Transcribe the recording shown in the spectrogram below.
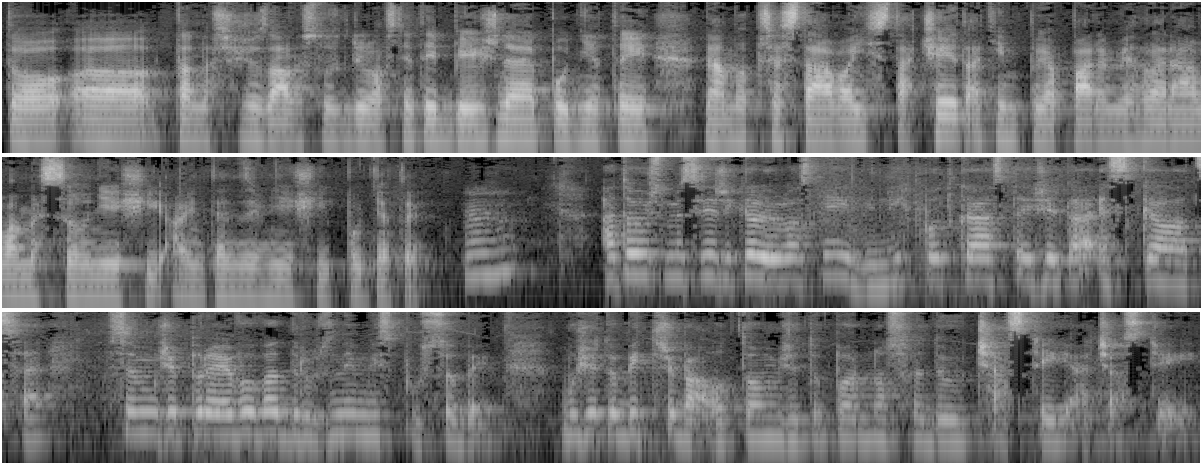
to, uh, ta naše závislost, kdy vlastně ty běžné podněty nám přestávají stačit a tím pádem vyhledáváme silnější a intenzivnější podněty. Mm-hmm. A to už jsme si říkali vlastně i v jiných podcastech, že ta eskalace se může projevovat různými způsoby. Může to být třeba o tom, že to porno sleduju častěji a častěji,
